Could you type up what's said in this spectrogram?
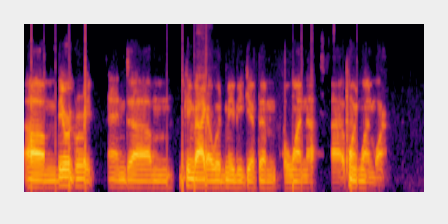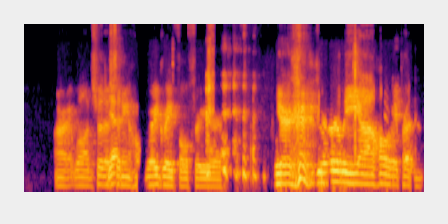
Um, they were great, and um, looking back, I would maybe give them a one uh, point one more. All right. Well, I'm sure they're yeah. sitting home very grateful for your your your early uh, holiday present.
